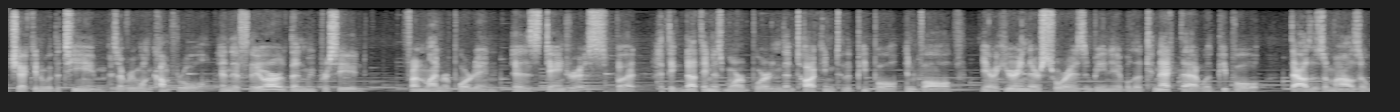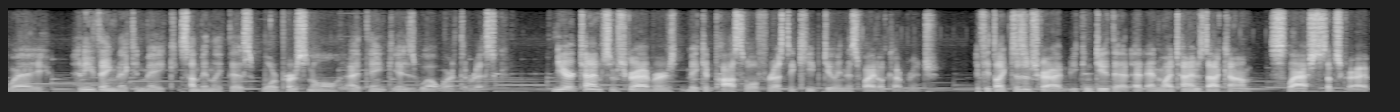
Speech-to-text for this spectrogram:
check in with the team. Is everyone comfortable? And if they are, then we proceed. Frontline reporting is dangerous, but I think nothing is more important than talking to the people involved, you know, hearing their stories and being able to connect that with people thousands of miles away. Anything that can make something like this more personal, I think, is well worth the risk. New York Times subscribers make it possible for us to keep doing this vital coverage. If you'd like to subscribe, you can do that at nytimes.com slash subscribe.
